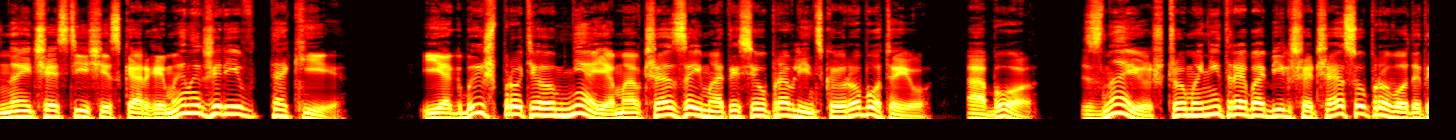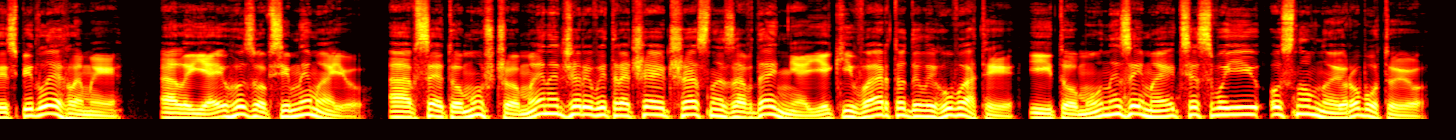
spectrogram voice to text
Найчастіші скарги менеджерів такі: якби ж протягом дня я мав час займатися управлінською роботою, або знаю, що мені треба більше часу проводити з підлеглими, але я його зовсім не маю. А все тому, що менеджери витрачають час на завдання, які варто делегувати, і тому не займаються своєю основною роботою,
